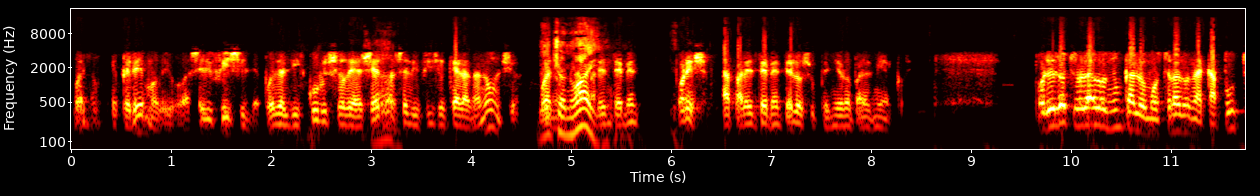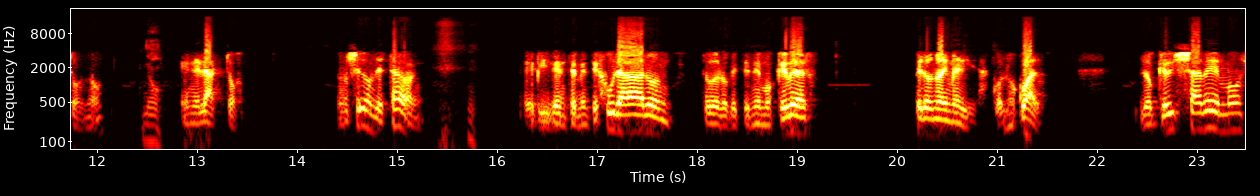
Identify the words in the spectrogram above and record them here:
Bueno, esperemos, digo, va a ser difícil, después del discurso de ayer va a ser difícil que hagan anuncios. De hecho, no hay. Aparentemente, por eso, aparentemente lo suspendieron para el miércoles. Por el otro lado, nunca lo mostraron a Caputo, ¿no? No. En el acto. No sé dónde estaban. Evidentemente juraron todo lo que tenemos que ver, pero no hay medidas. Con lo cual, lo que hoy sabemos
